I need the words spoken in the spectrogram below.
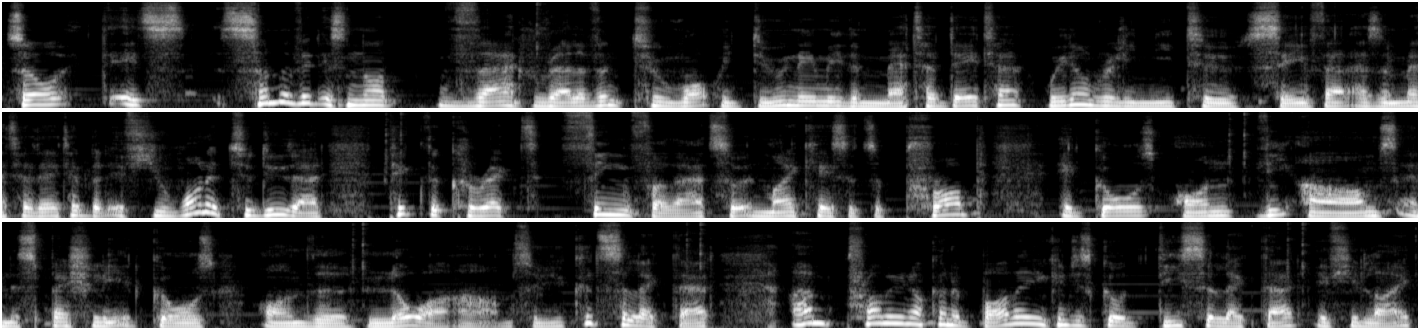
So it's some of it is not that relevant to what we do, namely the metadata. We don't really need to save that as a metadata, but if you wanted to do that, pick the correct thing for that. So in my case, it's a prop. It goes on the arms and especially it goes on the lower arm. So you could select that. I'm probably not going to bother. You can just go deselect that if you like.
